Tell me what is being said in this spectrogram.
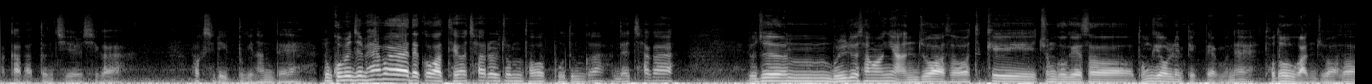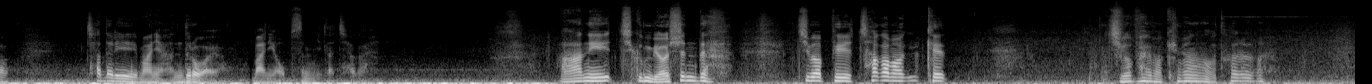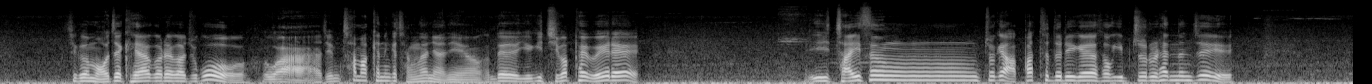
아까 봤던 GLC가 확실히 이쁘긴 한데 좀 고민 좀 해봐야 될 것 같아요. 차를 좀 더 보든가. 근데 차가 요즘 물류 상황이 안 좋아서 특히 중국에서 동계올림픽 때문에 더더욱 안 좋아서 차들이 많이 안 들어와요. 많이 없습니다, 차가. 아니, 지금 몇 시인데 집 앞에 차가 막 이렇게 집 앞에 막히면 어떡하려나. 지금 어제 계약을 해가지고 와 지금 차 막히는 게 장난이 아니에요 근데 여기 집 앞에 왜 이래 이 자이승 쪽에 아파트들이 계속 입주를 했는지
